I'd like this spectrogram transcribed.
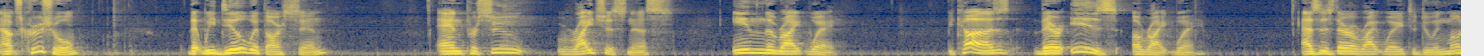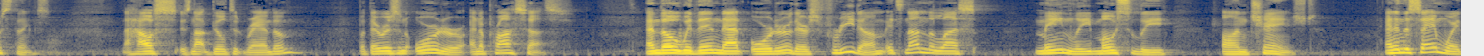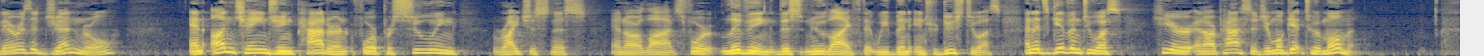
Now, it's crucial that we deal with our sin and pursue righteousness in the right way because there is a right way, as is there a right way to doing most things. A house is not built at random, but there is an order and a process. And though within that order there's freedom, it's nonetheless mainly, mostly unchanged. And in the same way, there is a general and unchanging pattern for pursuing righteousness in our lives, for living this new life that we've been introduced to us. And it's given to us here in our passage, and we'll get to a moment.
